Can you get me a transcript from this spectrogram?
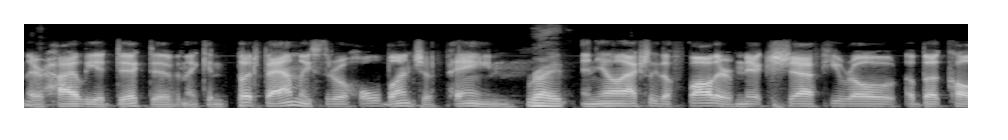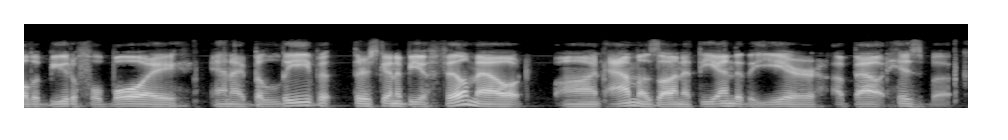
They're highly addictive and they can put families through a whole bunch of pain. Right. And you know, actually, the father of Nic Sheff, he wrote a book called A Beautiful Boy, and I believe there's going to be a film out on Amazon at the end of the year about his book.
